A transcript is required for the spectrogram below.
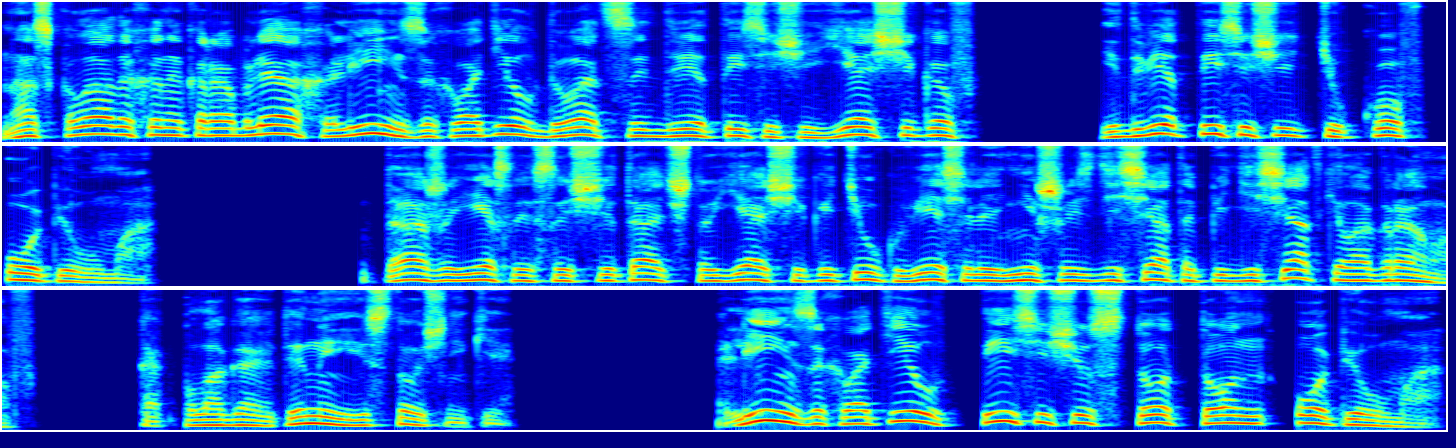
На складах и на кораблях Линь захватил 22 тысячи ящиков и 2 тысячи тюков опиума. Даже если сосчитать, что ящик и тюк весили не 60, а 50 килограммов, как полагают иные источники, Линь захватил 1100 тонн опиума.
